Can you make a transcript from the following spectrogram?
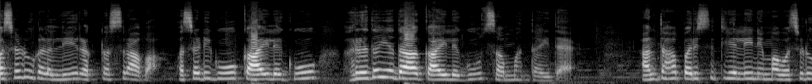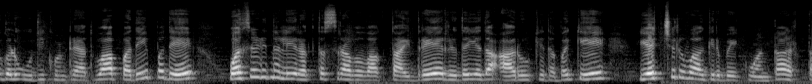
ಒಸಡುಗಳಲ್ಲಿ ರಕ್ತಸ್ರಾವ. ಒಸಡಿಗೂ ಕಾಯಿಲೆಗೂ, ಹೃದಯದ ಕಾಯಿಲೆಗೂ ಸಂಬಂಧ ಇದೆ. ಅಂತಹ ಪರಿಸ್ಥಿತಿಯಲ್ಲಿ ನಿಮ್ಮ ಒಸಡುಗಳು ಊದಿಕೊಂಡ್ರೆ ಅಥವಾ ಪದೇ ಪದೇ ಒಸಡಿನಲ್ಲಿ ರಕ್ತಸ್ರಾವವಾಗ್ತಾ ಇದ್ರೆ ಹೃದಯದ ಆರೋಗ್ಯದ ಬಗ್ಗೆ ಎಚ್ಚರವಾಗಿರಬೇಕು ಅಂತ ಅರ್ಥ.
